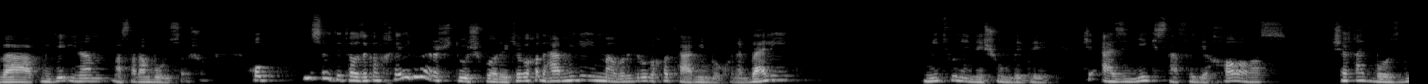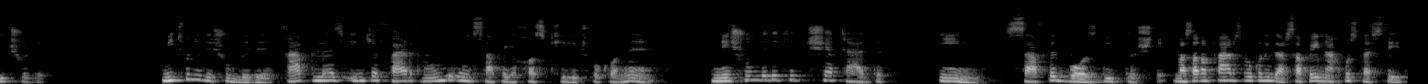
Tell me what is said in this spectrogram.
و میگه اینم مثلا وایساشون. خب این سایت تازه کار خیلی براش دشواره که بخواد همه این موارد رو بخواد تامین بکنه. ولی می‌تونه نشون بده که از یک صفحه خاص چقدر بازدید شده. می‌تونه نشون بده قبل از اینکه فرد روی اون صفحه خاص کلیک بکنه نشون بده که چقدر این صفحه بازدید داشته. مثلا فرض بکنید در صفحه نخست هستید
